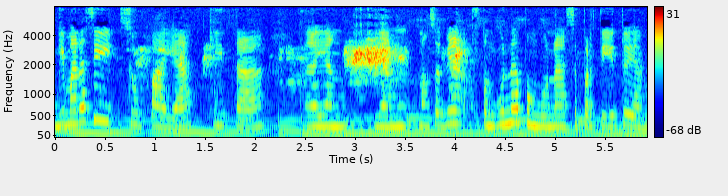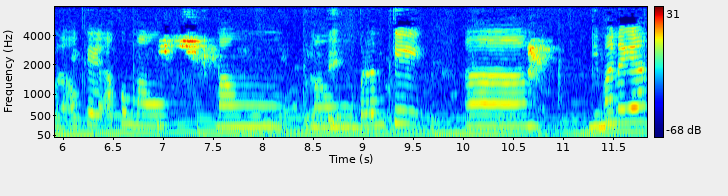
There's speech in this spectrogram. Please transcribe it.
gimana sih supaya kita eh, yang yang maksudnya pengguna pengguna seperti itu yang bilang oke aku mau mau mau Berhenti. berhenti. Em, gimana ya?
